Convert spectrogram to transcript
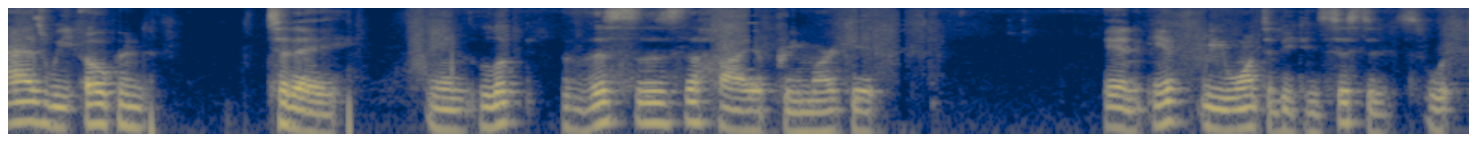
as we opened today. And look, this is the high of pre-market. And if we want to be consistent with,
